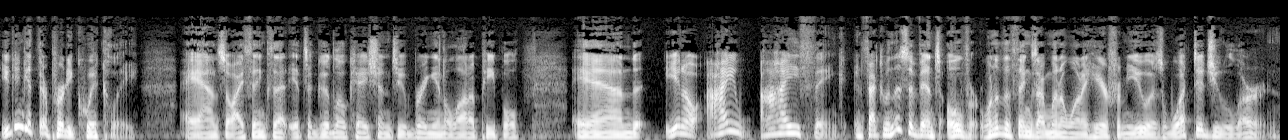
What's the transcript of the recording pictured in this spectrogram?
You can get there pretty quickly, and so I think that it's a good location to bring in a lot of people. And you know, I I think, in fact, when this event's over, one of the things I'm going to want to hear from you is what did you learn?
